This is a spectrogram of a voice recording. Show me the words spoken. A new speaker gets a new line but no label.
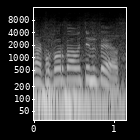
का ठोकर का चिन्हतेस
